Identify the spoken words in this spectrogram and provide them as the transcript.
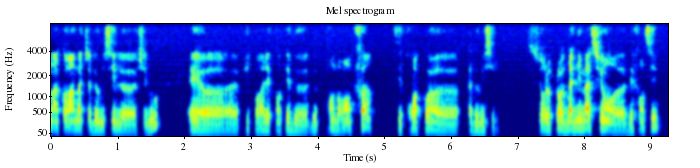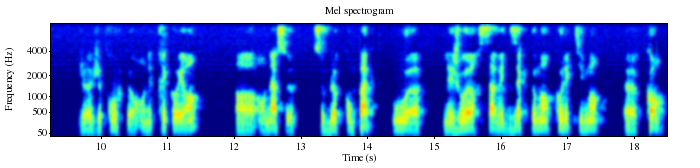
on a encore un match à domicile euh, chez nous, et euh, puis pour aller tenter de, prendre enfin ces trois points euh, à domicile. Sur le plan de l'animation défensive, je, trouve qu'on est très cohérent. on a ce, bloc compact où les joueurs savent exactement collectivement quand,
